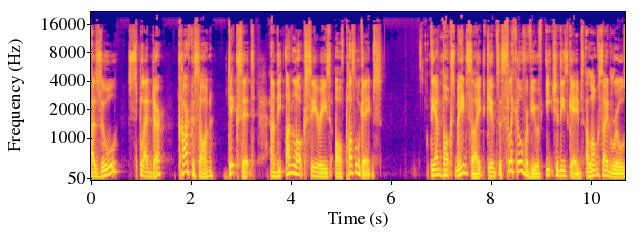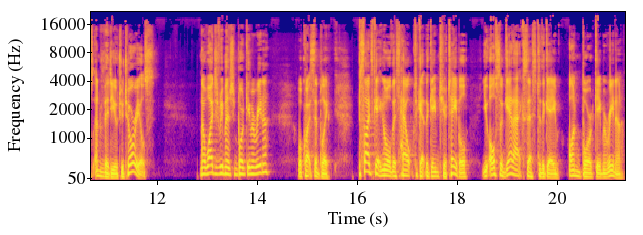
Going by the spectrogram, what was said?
Azul, Splendor, Carcassonne, Dixit, and the Unlock series of puzzle games. The Unbox main site gives a slick overview of each of these games alongside rules and video tutorials. Now, why did we mention Board Game Arena? Well, quite simply, besides getting all this help to get the game to your table, you also get access to the game on Board Game Arena.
